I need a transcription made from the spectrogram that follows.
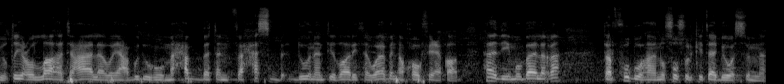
يطيع الله تعالى ويعبده محبة فحسب دون انتظار ثواب أو خوف عقاب. هذه مبالغة ترفضها نصوص الكتاب والسنة.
